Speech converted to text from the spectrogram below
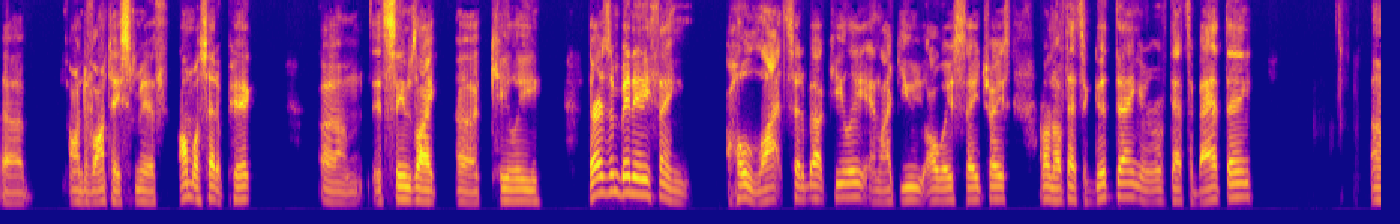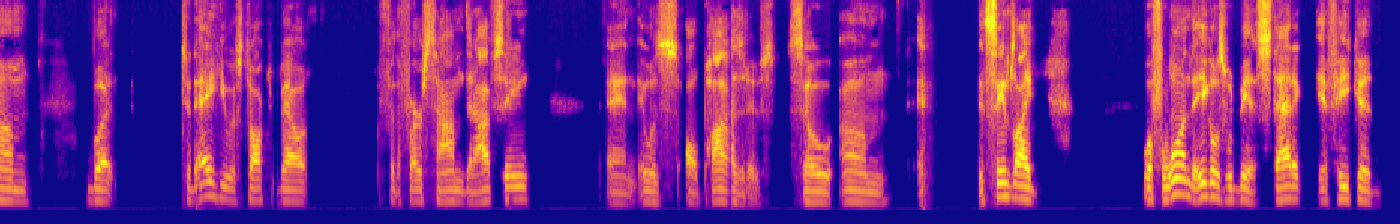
uh, on DeVonta Smith. Almost had a pick. Um, it seems like uh, Kelee. There hasn't been anything a whole lot said about Kelee, and like you always say, Chase, I don't know if that's a good thing or if that's a bad thing. Um, but today he was talked about for the first time that I've seen, and it was all positives. So um, it, it seems like, well, for one, the Eagles would be ecstatic if he could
